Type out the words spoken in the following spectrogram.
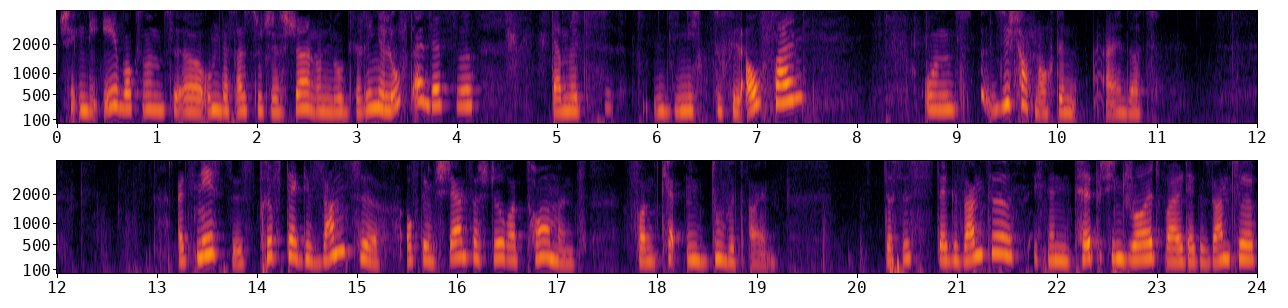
schicken die Evox äh, um das alles zu zerstören und nur geringe Lufteinsätze, damit sie nicht zu viel auffallen. Und sie schaffen auch den Einsatz. Als nächstes trifft der Gesandte auf dem Sternzerstörer Torment von Captain Duvet ein. Das ist der Gesandte, ich nenne ihn Palpatine Droid, weil der Gesandte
